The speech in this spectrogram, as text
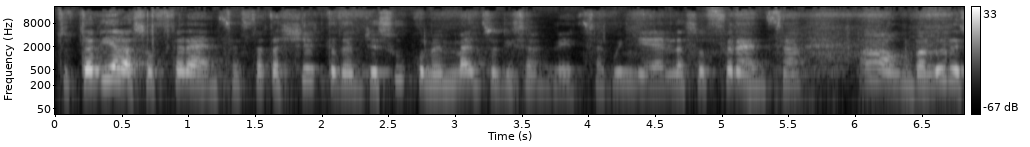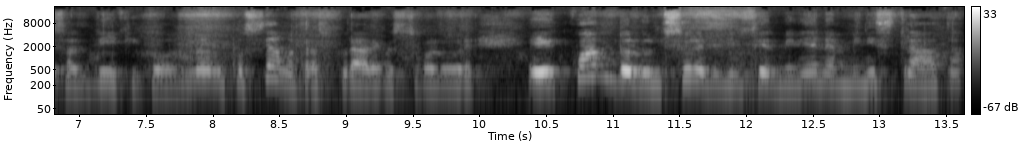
tuttavia la sofferenza è stata scelta da Gesù come mezzo di salvezza, quindi la sofferenza ha un valore salvifico, non possiamo trascurare questo valore. E quando l'unzione degli infermi viene amministrata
